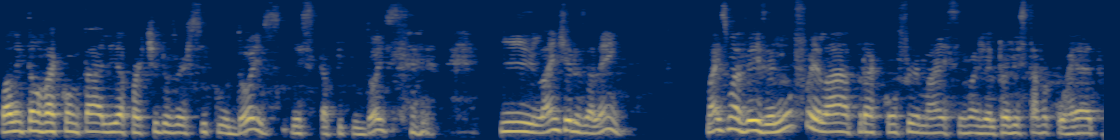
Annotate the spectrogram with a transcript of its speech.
Paulo então vai contar ali a partir do versículo 2, desse capítulo 2, que lá em Jerusalém, mais uma vez, ele não foi lá para confirmar esse evangelho, para ver se estava correto,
